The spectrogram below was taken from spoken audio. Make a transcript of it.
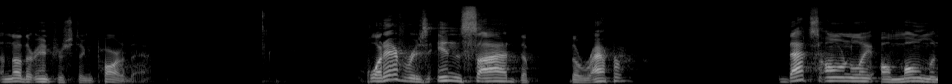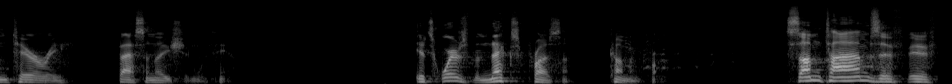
another interesting part of that. Whatever is inside the, the wrapper, that's only a momentary fascination with him. It's where's the next present coming from? Sometimes, if, if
